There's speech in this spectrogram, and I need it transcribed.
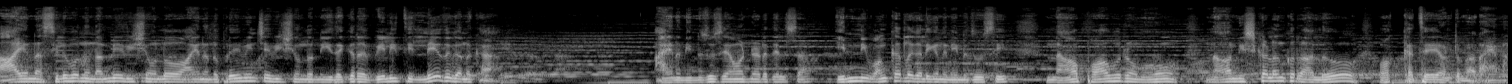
ఆయన సిలువను నమ్మే విషయంలో ఆయనను ప్రేమించే విషయంలో నీ దగ్గర వెలితి లేదు గనుక. ఆయన నిన్ను చూసి ఏమంటున్నాడో తెలుసా? ఇన్ని వంకర్లు కలిగిన నిన్ను చూసి నా పావురము నా నిష్కళంకురాలు ఒక్కతే అంటున్నాడు ఆయన.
